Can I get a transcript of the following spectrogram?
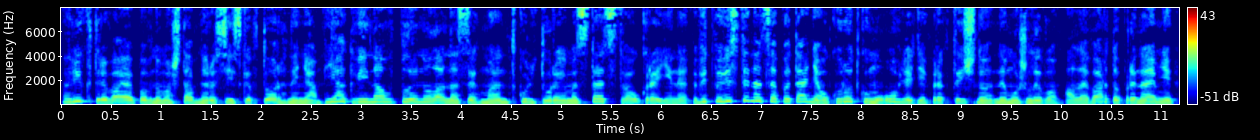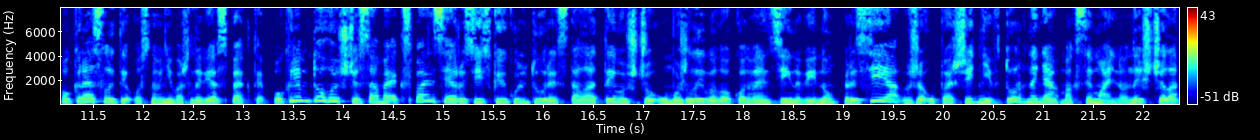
Рік триває повномасштабне російське вторгнення. Як війна вплинула на сегмент культури і мистецтва України? Відповісти на це питання у короткому огляді практично неможливо, але варто принаймні окреслити основні важливі аспекти. Окрім того, що саме експансія російської культури стала тим, що уможливило конвенційну війну. Росія вже у перші дні вторгнення максимально нищила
